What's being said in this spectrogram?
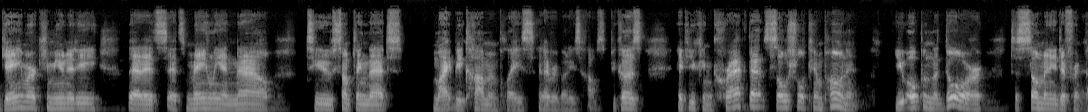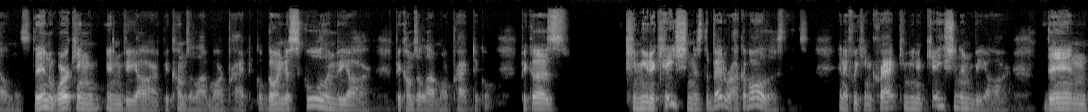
gamer community that it's it's mainly in now to something that might be commonplace in everybody's house because if you can crack that social component you open the door to so many different elements then working in vr becomes a lot more practical going to school in vr becomes a lot more practical because communication is the bedrock of all those things and if we can crack communication in VR, then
